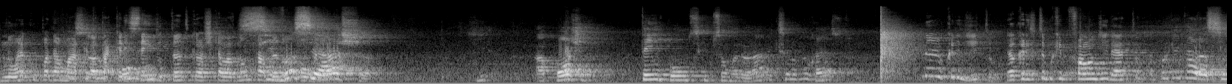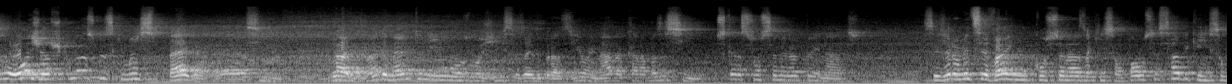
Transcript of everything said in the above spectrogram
não é culpa da marca, você ela tá crescendo tanto que eu acho que ela não tá Se dando você conta. acha que a Porsche tem pontos que precisam melhorar, é que você não viu o resto. Não, eu acredito. Eu acredito porque falam direto. É porque, cara, assim, hoje eu acho que uma das coisas que mais pega é assim. Olha, não é demérito nenhum aos lojistas aí do Brasil, nem nada, cara, mas assim, os caras vão ser melhor treinados. Você, geralmente você vai em concessionários aqui em São Paulo, você sabe quem são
